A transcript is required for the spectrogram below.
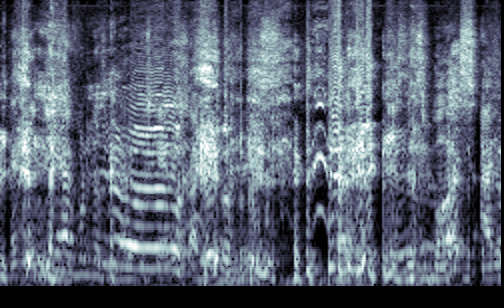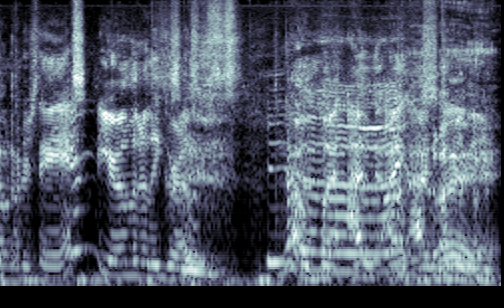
Next thing, do you have one of those medical scanners? so I this? Like, is this bus? I don't understand. You're literally gross. No, but I, I, I literally.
